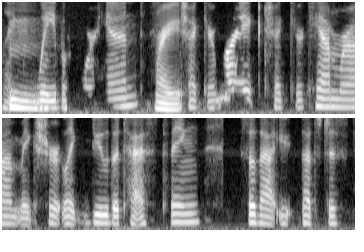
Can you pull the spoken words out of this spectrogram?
like Mm. way beforehand Right. check your mic check your camera make sure like do the test thing so that you that's just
